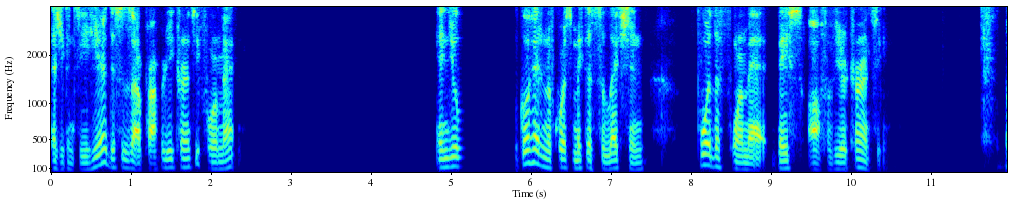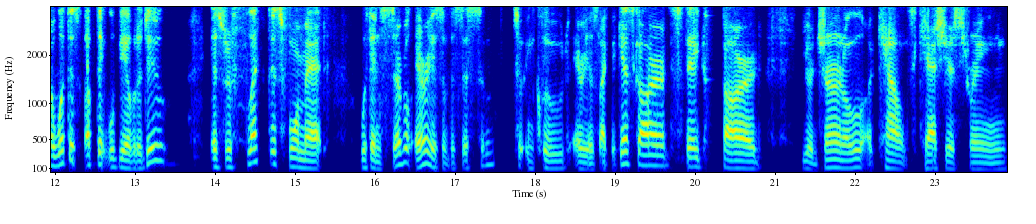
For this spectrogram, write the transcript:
As you can see here, this is our property currency format. And you'll go ahead and of course make a selection for the format based off of your currency. Now what this update will be able to do is reflect this format within several areas of the system to include areas like the guest card, stay card, your journal, accounts, cashier screen,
